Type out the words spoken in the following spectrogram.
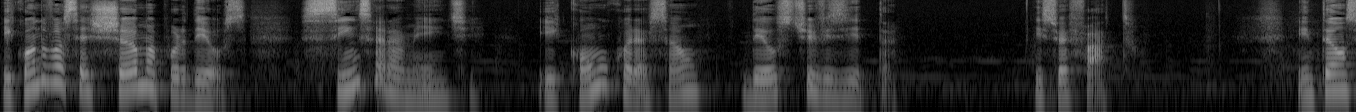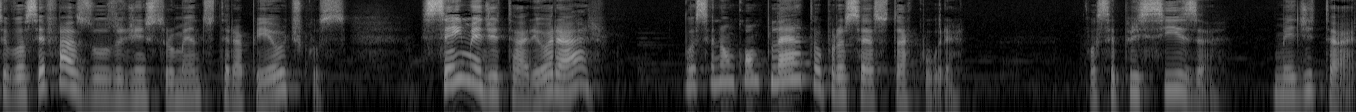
E quando você chama por Deus, sinceramente e com o coração, Deus te visita. Isso é fato. Então, se você faz uso de instrumentos terapêuticos sem meditar e orar, você não completa o processo da cura. Você precisa meditar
